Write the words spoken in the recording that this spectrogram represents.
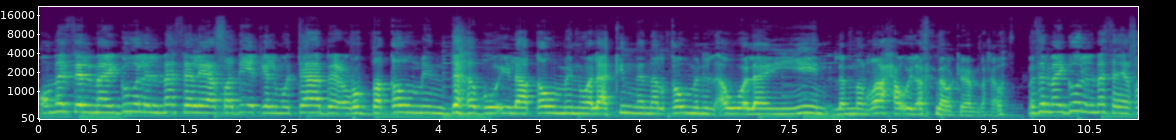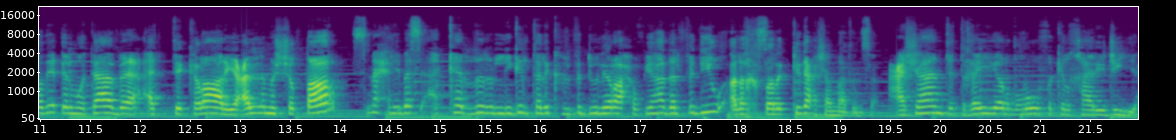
ومثل ما يقول المثل يا صديقي المتابع رب قوم ذهبوا إلى قوم ولكننا القوم الأولانيين لما راحوا إلى لا أوكي خلاص. مثل ما يقول المثل يا صديقي المتابع التكرار يعلم الشطار. اسمح لي بس أكرر اللي قلت لك في الفيديو اللي راح وفي هذا الفيديو. ألخص لك كذا عشان ما تنسى. عشان تتغير ظروفك الخارجية.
